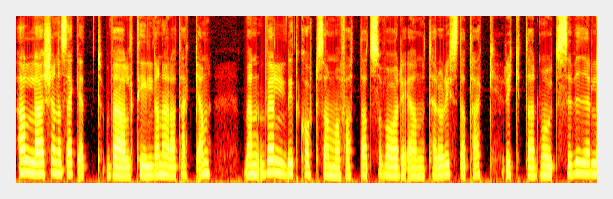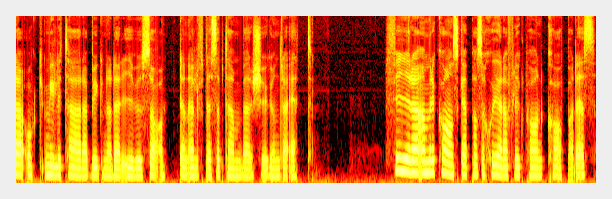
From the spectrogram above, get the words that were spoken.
Alla känner säkert väl till den här attacken men väldigt kort sammanfattat så var det en terroristattack riktad mot civila och militära byggnader i USA den 11 september 2001. Fyra amerikanska passagerarflygplan kapades.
